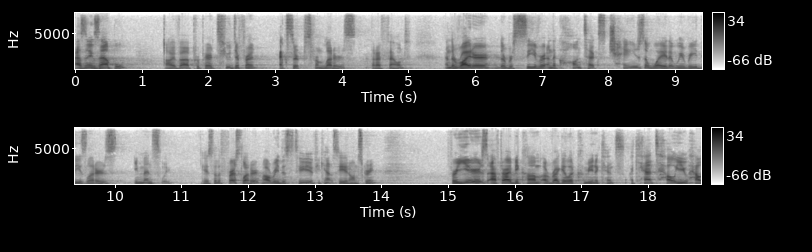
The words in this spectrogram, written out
As an example, I've uh, prepared two different excerpts from letters that I've found. And the writer, the receiver, and the context change the way that we read these letters immensely. Okay, so the first letter, I'll read this to you if you can't see it on screen. For years after I become a regular communicant, I can't tell you how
